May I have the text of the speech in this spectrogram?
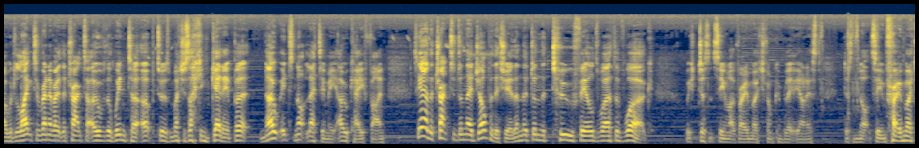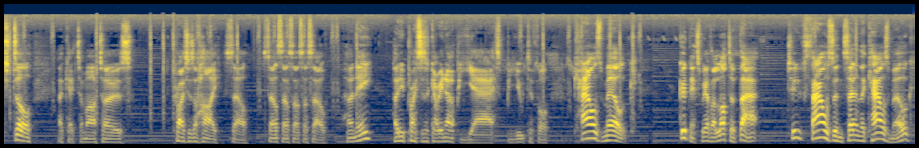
I would like to renovate the tractor over the winter up to as much as I can get it. But no, it's not letting me. Okay, fine. So yeah, the tractor's done their job for this year. Then they've done the two fields worth of work. Which doesn't seem like very much, if I'm completely honest. Does not seem very much at all. Okay, tomatoes. Prices are high. Sell. Sell, sell, sell, sell, sell. Honey? Honey prices are going up. Yes, beautiful. Cow's milk. Goodness, we have a lot of that. 2,000 selling the cow's milk.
